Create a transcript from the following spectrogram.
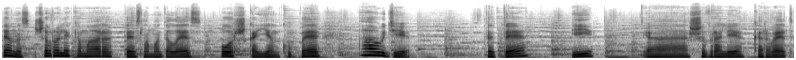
Це у нас Chevrolet Camaro, Tesla Model S, Porsche Cayenne Coupe, Audi TT і е, Chevrolet Corvette.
